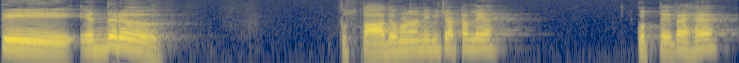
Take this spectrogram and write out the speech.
ਤੇ ਇੱਧਰ ਉਸਤਾਦ ਹੋਣਾ ਨੇ ਵੀ ਚੱਟ ਲਿਆ। ਕੁੱਤੇ ਤਾਂ ਹੈ।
